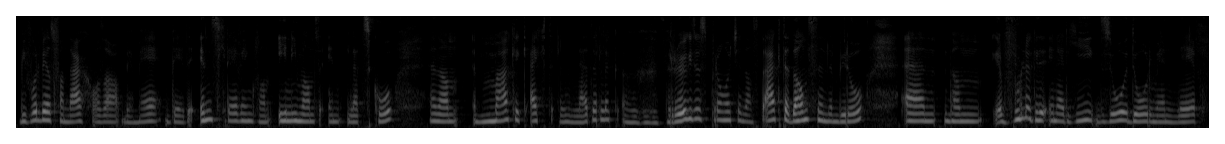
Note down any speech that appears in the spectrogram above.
Bijvoorbeeld vandaag was dat bij mij bij de inschrijving van één iemand in Let's Go. En dan maak ik echt letterlijk een vreugdesprongetje. Dan sta ik te dansen in het bureau. En dan voel ik de energie zo door mijn lijf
